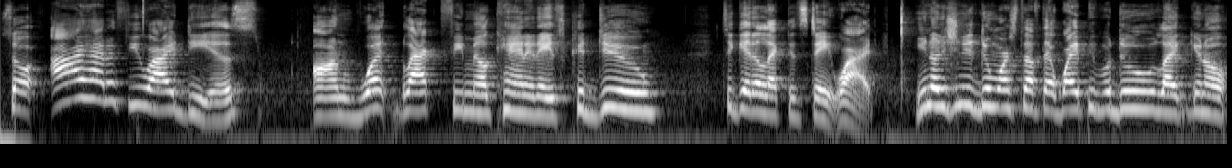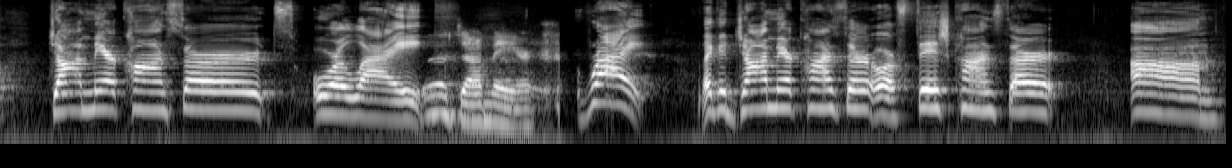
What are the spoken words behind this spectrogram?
So, I had a few ideas on what black female candidates could do to get elected statewide. You know, you need to do more stuff that white people do, like, you know, John Mayer concerts or like John Mayer. right, like a John Mayer concert or a Phish concert. Um,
